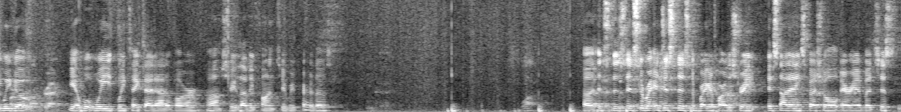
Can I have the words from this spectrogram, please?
We, we go, Contract? yeah, we, we we take that out of our um, street levy fund to repair those. Uh, It's, it's it's the, re- it just, it's the regular part of the street. It's not any special area, but it's just,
